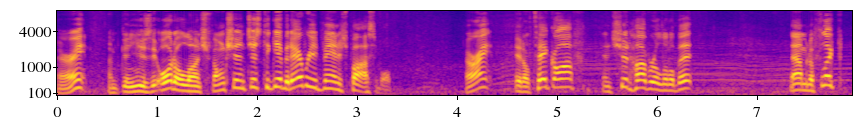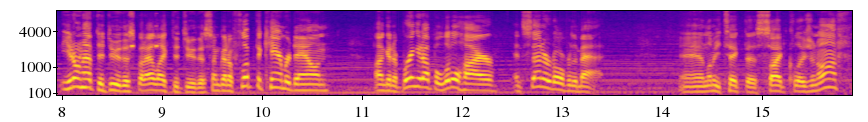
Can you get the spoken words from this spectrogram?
All right, I'm gonna use the auto launch function just to give it every advantage possible. All right, it'll take off and should hover a little bit. Now I'm gonna flick, you don't have to do this, but I like to do this. I'm gonna flip the camera down, I'm gonna bring it up a little higher and center it over the mat. And let me take the side collision off.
